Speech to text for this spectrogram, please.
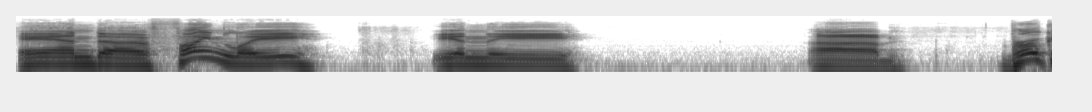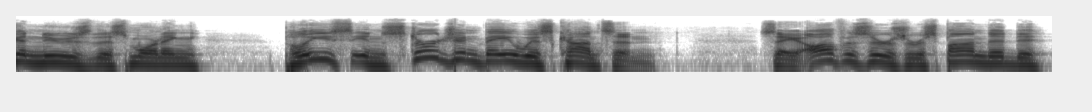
And uh, finally, in the uh, broken news this morning, police in Sturgeon Bay, Wisconsin say officers responded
